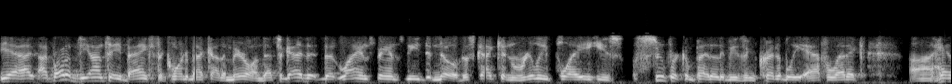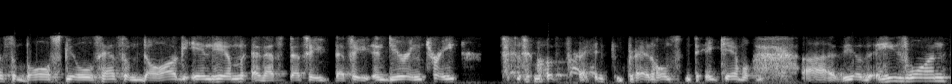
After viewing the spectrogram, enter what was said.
Yeah, I, brought up Deonte Banks, the cornerback out of Maryland. That's a guy that, that Lions fans need to know. This guy can really play. He's super competitive. He's incredibly athletic. Uh, has some ball skills. Has some dog in him, and that's that's a that's a endearing trait both Brad Brad Holmes and Dan Campbell. Uh, you know, he's one.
